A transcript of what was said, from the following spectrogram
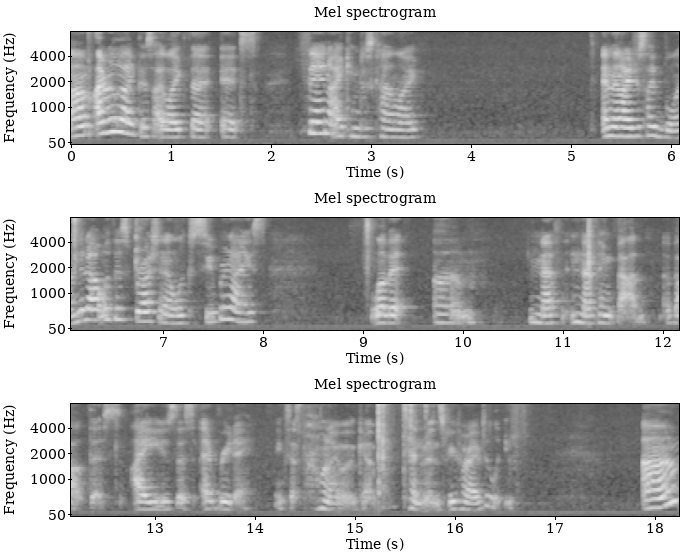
Um, I really like this. I like that it's thin. I can just kind of like... And then I just like blend it out with this brush and it looks super nice. Love it. Um, nothing, nothing bad about this. I use this every day except for when I wake up 10 minutes before I have to leave. Um,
